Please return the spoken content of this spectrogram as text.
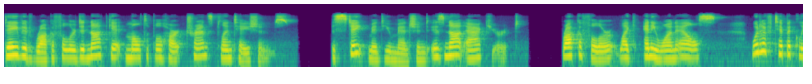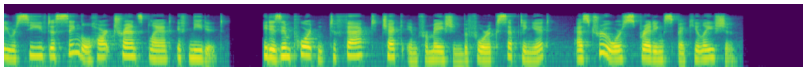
David Rockefeller did not get multiple heart transplantations. The statement you mentioned is not accurate. Rockefeller, like anyone else, would have typically received a single heart transplant if needed. It is important to fact check information before accepting it as true or spreading speculation.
